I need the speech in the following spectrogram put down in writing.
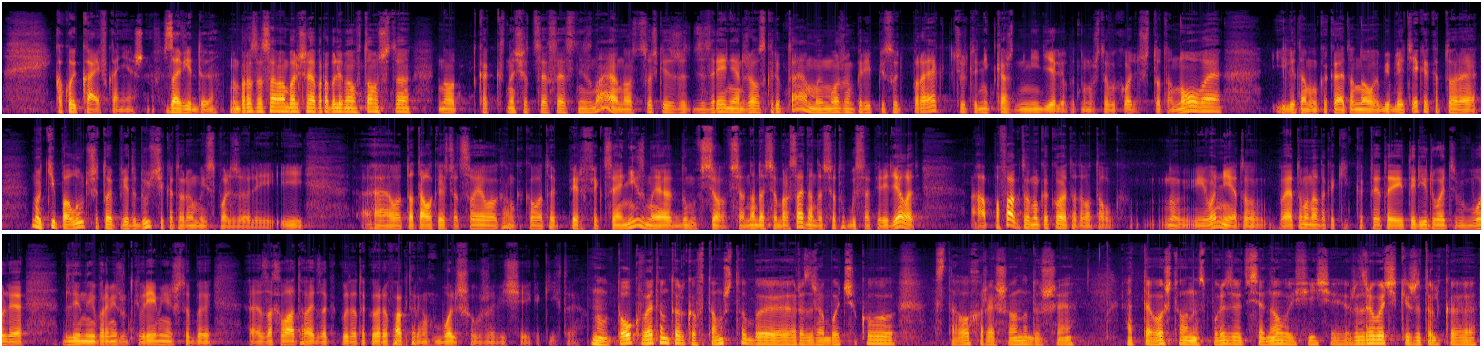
Какой кайф, конечно. Завидую. Ну, просто самая большая проблема в том, что, ну, как насчет CSS не знаю, но с точки зрения JavaScript мы можем переписывать проект чуть ли не каждую неделю, потому что выходит что-то новое, или там какая-то новая библиотека, которая, ну, типа лучше той предыдущей, которую мы использовали. И вот отталкиваясь от своего какого-то перфекционизма, я думаю, все, все, надо все бросать, надо все тут быстро переделать. А по факту, ну какой от этого толк? Ну, его нету. Поэтому надо как-то это итерировать в более длинные промежутки времени, чтобы э, захватывать за какой-то такой рефакторинг больше уже вещей каких-то. Ну, толк в этом только в том, чтобы разработчику стало хорошо на душе от того, что он использует все новые фичи. Разработчики же только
